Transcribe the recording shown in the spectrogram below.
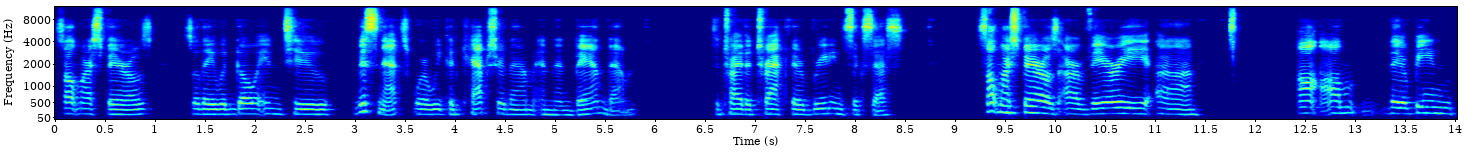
salt marsh sparrows so they would go into mist nets where we could capture them and then ban them to try to track their breeding success. Salt marsh sparrows are very, uh, uh, um, they're being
